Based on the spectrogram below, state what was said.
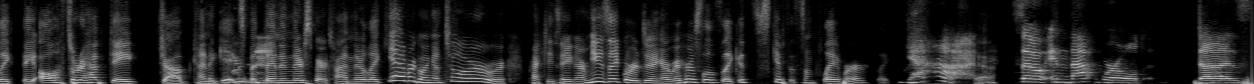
like they all sort of have day job kind of gigs but Mhm. then in their spare time they're like yeah we're going on tour we're practicing our music we're doing our rehearsals like it just gives it some flavor like Yeah. Yeah. So in that world, does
